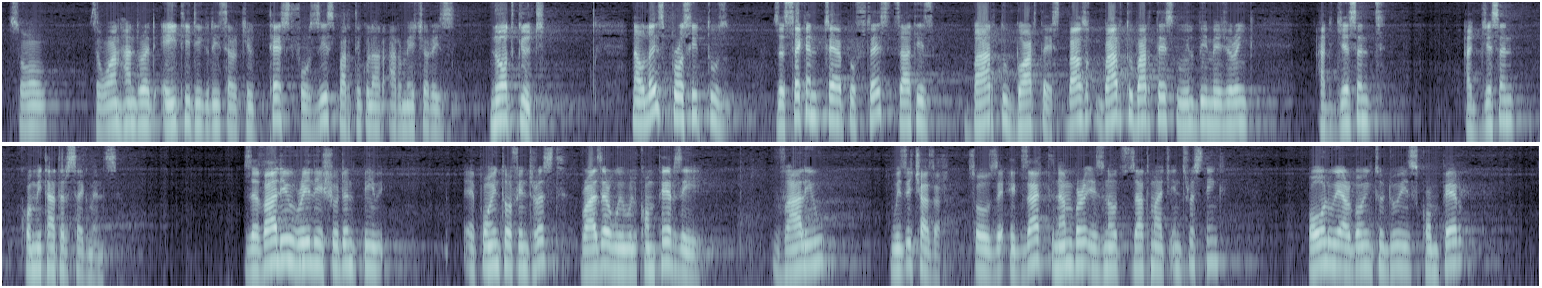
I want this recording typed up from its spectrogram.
So the 180 degree circuit test for this particular armature is not good. Now let's proceed to the second type of test that is bar to bar test. Bar to bar test will be measuring adjacent adjacent commutator segments. The value really shouldn't be a point of interest. Rather, we will compare the value with each other. So the exact number is not that much interesting. All we are going to do is compare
